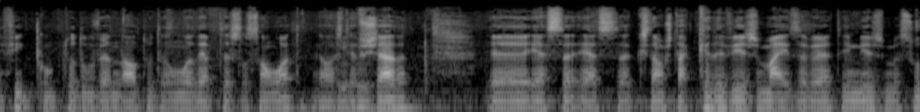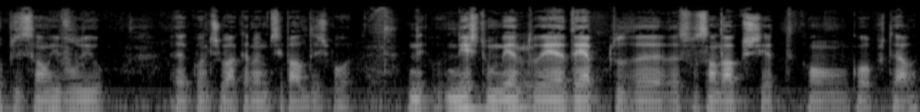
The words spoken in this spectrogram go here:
enfim, como todo o governo na altura, um adepto da solução OTA, ela esteve uhum. fechada. Eh, essa, essa questão está cada vez mais aberta e mesmo a sua posição evoluiu eh, quando chegou à Câmara Municipal de Lisboa. Neste momento é adepto da, da solução de Alcochete com, com a Portela?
